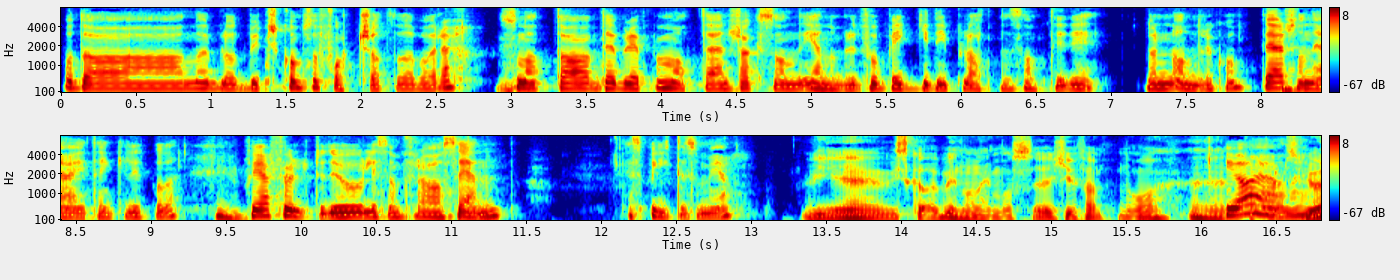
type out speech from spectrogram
Og da, når Blood Beach kom, så fortsatte det bare. Sånn at da Det ble på en måte en slags sånn gjennombrudd for begge de platene samtidig når den andre kom. Det er sånn jeg tenker litt på det. For jeg fulgte det jo liksom fra scenen. Jeg spilte så mye. Vi, eh, vi skal jo begynne å nærme oss eh, 2015 nå, eh, Ja, ja, nei,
